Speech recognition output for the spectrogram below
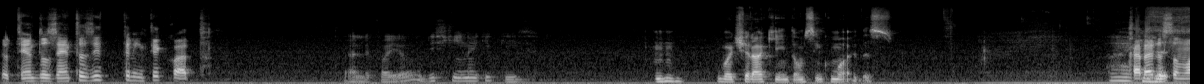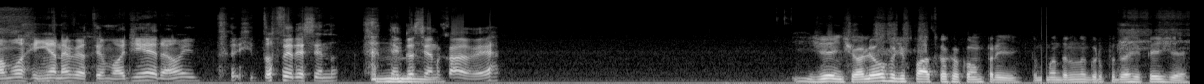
Eu tenho 234. Olha, Foi o destino aí que quis. Uhum. Vou tirar aqui então 5 moedas. Caralho, eu sou uma morrinha, né, velho? Eu tenho mó dinheirão e, e tô oferecendo. negociando com a véia. Gente, olha o ovo de Páscoa que eu comprei. Tô mandando no grupo do RPG.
